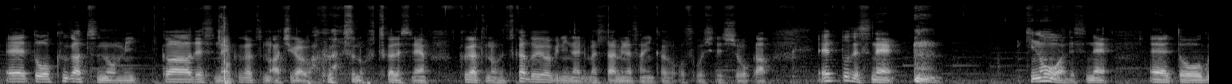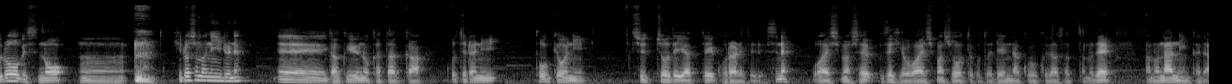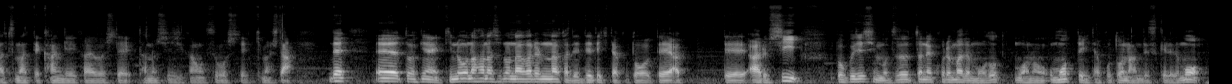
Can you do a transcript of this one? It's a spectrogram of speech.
えっ、ー、と9月の3日ですね。9月のあ違うわ。9月の2日ですね。9月の2日土曜日になりました。皆さんいかがお過ごしでしょうか。えっとですね 昨日はですねえっ、ー、とグロービスのうん 広島にいるね、えー、学友の方がこちらに東京に出張でやってこられてですねお会いしましょうぜひお会いしましょうということで連絡をくださったのであの何人かで集まって歓迎会をして楽しい時間を過ごしてきましたで、えーとね、昨日の話の流れの中で出てきたことであってあるし僕自身もずっとねこれまで戻の思っていたことなんですけれども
